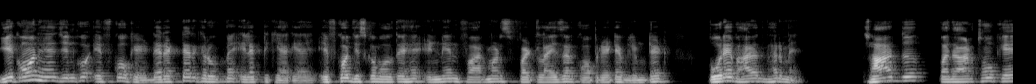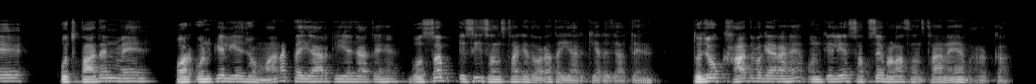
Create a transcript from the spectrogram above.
ये कौन है जिनको इफ्को के डायरेक्टर के रूप में इलेक्ट किया गया है? इफ्को जिसको बोलते हैं Indian farmers fertiliser cooperative limited, पूरे भारत भर में खाद्य पदार्थों के उत्पादन में और उनके लिए जो मानक तैयार किए जाते हैं वो सब इसी संस्था के द्वारा तैयार किए जाते हैं। तो जो खाद वगैरह हैं उनके लिए सबसे बड़ा संस्थान है भारत का।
